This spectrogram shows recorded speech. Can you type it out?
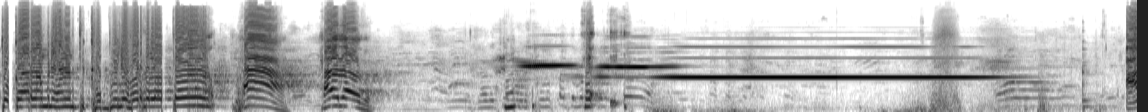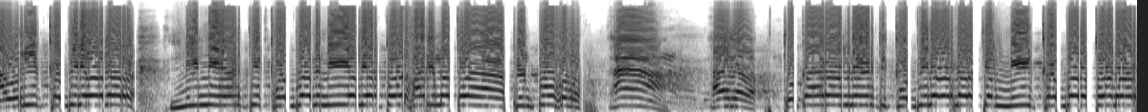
ತುಕಾರಾಮನ ಹೆಂಡತಿ ಕಬ್ಬಿಲಿ ಹೊರದಲತ್ತ ಹಾ ಹೌದೌದು. ಅವ್ರಿಗೆ ಕಬ್ಬಿಲಿ ಹೊಡೆದವ್ರ ನಿನ್ನೆ ಹೆಂಡತಿ ಕಬ್ಬದ ನೀ ತೋಡ್ ಹಾರಿ ಮತ್ತ ಪಿಂಟು ಹಾ. ಹೌದು. ತುಕಾರಾಮನ ಹೆಂಡತಿ ಕಬ್ಬಿನ ಹೊಡೆದವಕ್ಕೆ ನೀ ಕಬ್ಬರ ತೋಡವ್ರ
